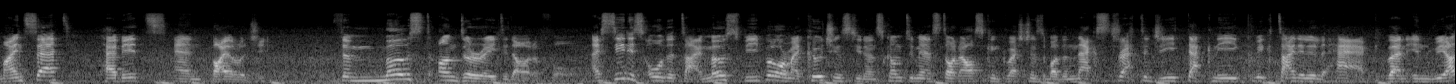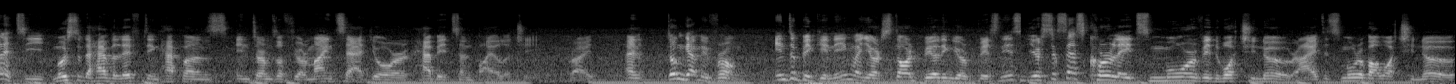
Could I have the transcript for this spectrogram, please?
mindset, habits, and biology. The most underrated out of all. I see this all the time. Most people or my coaching students come to me and start asking questions about the next strategy, technique, quick tiny little hack, when in reality, most of the heavy lifting happens in terms of your mindset, your habits and biology, right? And don't get me wrong, in the beginning, when you start building your business, your success correlates more with what you know, right? It's more about what you know.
